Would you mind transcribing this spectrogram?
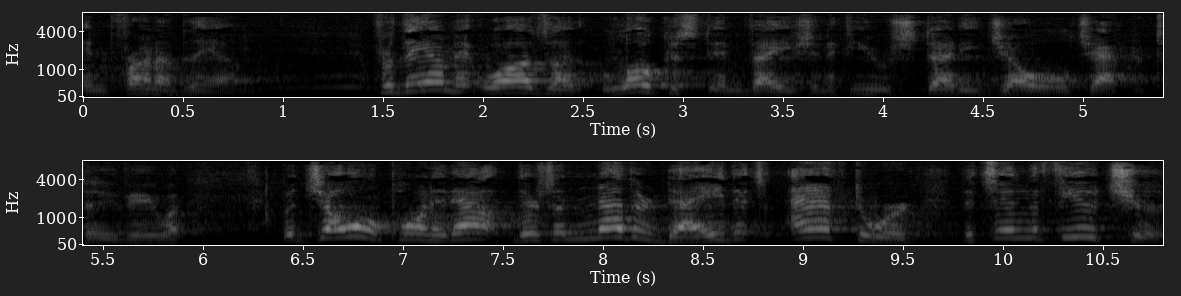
in front of them. For them, it was a locust invasion, if you study Joel chapter 2 very well. But Joel pointed out there's another day that's afterward, that's in the future.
